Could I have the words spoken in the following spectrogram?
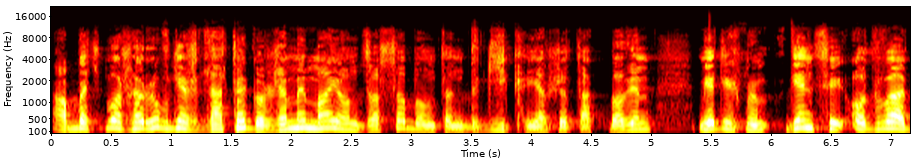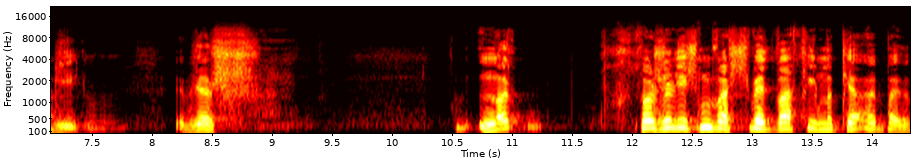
a być może również dlatego, że my mając za sobą ten bgik, jak że tak powiem, mieliśmy więcej odwagi, wiesz, no, stworzyliśmy właściwie dwa filmy, pie-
